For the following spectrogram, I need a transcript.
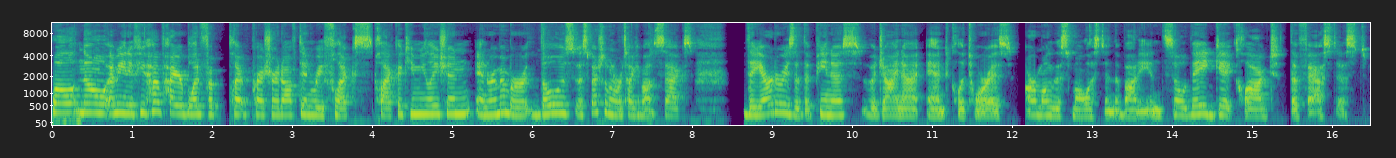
Well, no. I mean, if you have higher blood f- pressure, it often reflects plaque accumulation. And remember, those, especially when we're talking about sex, the arteries of the penis, vagina, and clitoris are among the smallest in the body, and so they get clogged the fastest.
